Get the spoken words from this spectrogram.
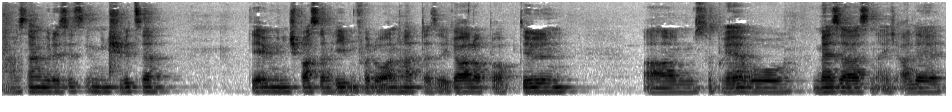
ja, was sagen wir, das ist irgendwie ein Schwitzer, der irgendwie den Spaß am Leben verloren hat. Also egal ob, ob Dylan, ähm, Sobrero, Messer, sind eigentlich alle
